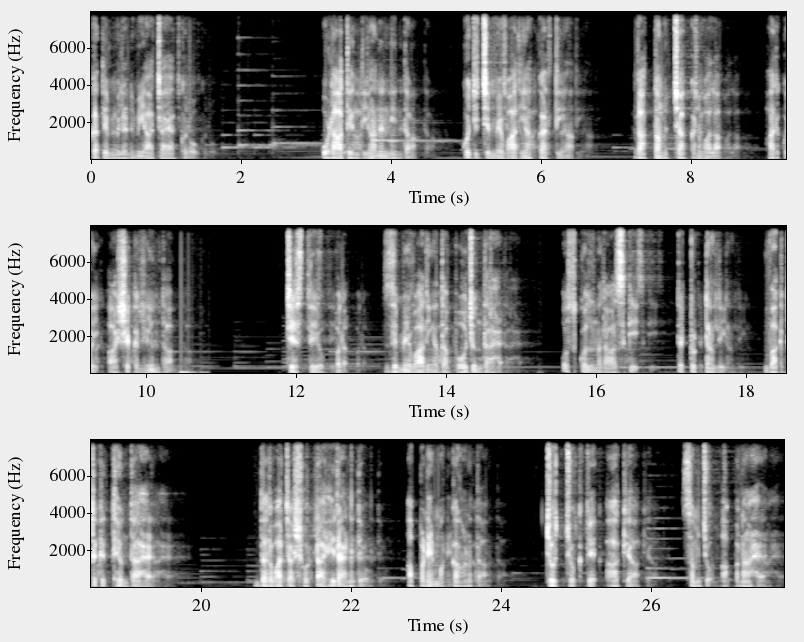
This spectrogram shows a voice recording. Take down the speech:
ਕਦੇ ਮਿਲਣ ਵੀ ਆ ਜਾਇਆ ਕਰੋ। ਉਡਾ ਦਿੰਦੀਆਂ ਨੇ ਨੀਂਦਾਂ, ਕੁਝ ਜ਼ਿੰਮੇਵਾਰੀਆਂ ਕਰਦੀਆਂ। ਰਾਤਾਂ ਨੂੰ ਜਾਗਣ ਵਾਲਾ ਹਰ ਕੋਈ ਆਸ਼ਿਕ ਨਹੀਂ ਹੁੰਦਾ। ਜਿਸ ਦੇ ਉੱਪਰ ਜ਼ਿੰਮੇਵਾਰੀਆਂ ਦਾ ਬੋਝ ਹੁੰਦਾ ਹੈ, ਉਸ ਕੋਲ ਨਾਰਾਜ਼ਗੀ ਤੇ ਟੁੱਟਣ ਲਈ ਵਕਤ ਕਿੱਥੇ ਹੁੰਦਾ ਹੈ? ਦਰਵਾਜ਼ਾ ਛੋਟਾ ਹੀ ਰਹਿਣ ਦਿਓ, ਆਪਣੇ ਮਕਾਨ ਦਾ ਜੋ ਚੁੱਕ ਕੇ ਆ ਗਿਆ ਸਮਝੋ, ਆਪਣਾ ਹੈ।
